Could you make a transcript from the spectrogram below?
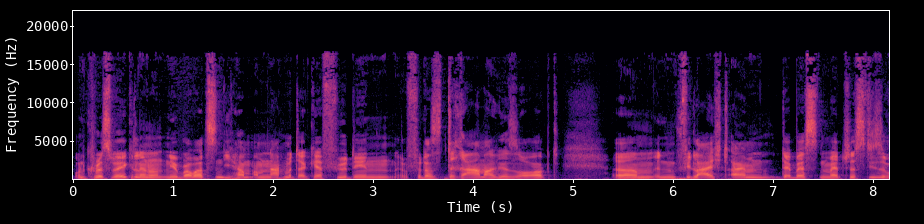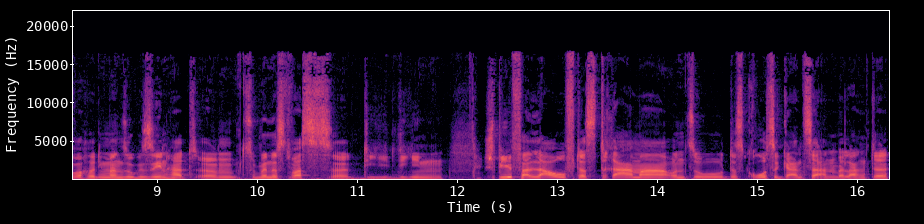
Und Chris Wakelin und Neil Robertson, die haben am Nachmittag ja für den, für das Drama gesorgt ähm, in vielleicht einem der besten Matches diese Woche, die man so gesehen hat, ähm, zumindest was äh, die, den Spielverlauf, das Drama und so das große Ganze anbelangte.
